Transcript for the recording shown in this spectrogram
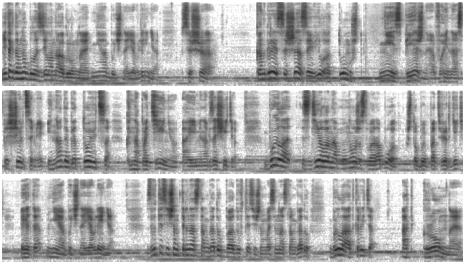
Не так давно было сделано огромное необычное явление – США. Конгресс США заявил о том, что неизбежная война с пришельцами и надо готовиться к нападению, а именно к защите. Было сделано множество работ, чтобы подтвердить это необычное явление. В 2013 году по 2018 году было открытие огромное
